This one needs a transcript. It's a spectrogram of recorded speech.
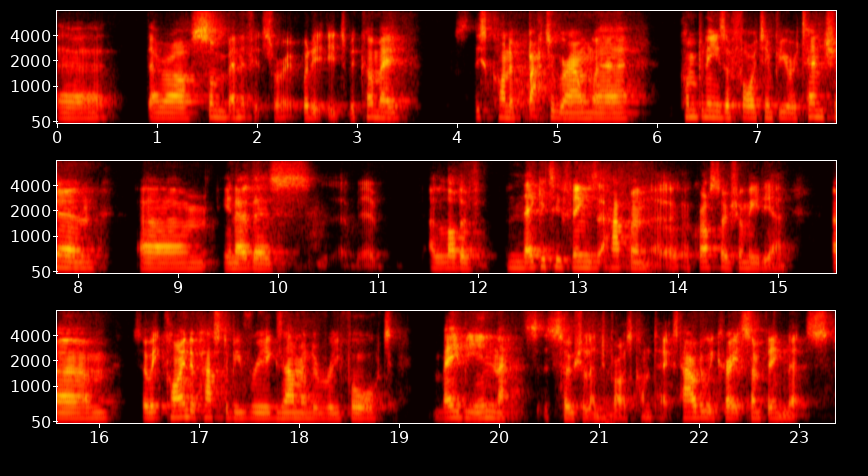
uh, there are some benefits for it, but it, it's become a this kind of battleground where companies are fighting for your attention. Um, you know, there's a lot of negative things that happen uh, across social media. Um, so it kind of has to be re-examined and rethought. Maybe in that social mm. enterprise context, how do we create something that's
